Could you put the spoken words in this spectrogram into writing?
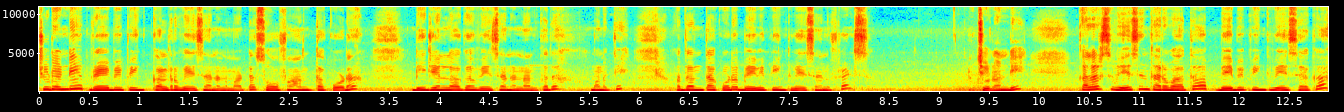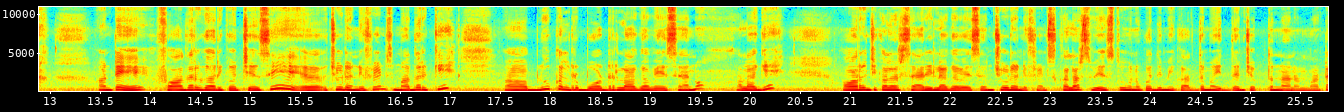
చూడండి బేబీ పింక్ కలర్ వేసాను అనమాట సోఫా అంతా కూడా. డిజైన్ లాగా వేసాను అన్నాను కదా మనకి. అదంతా కూడా బేబీ పింక్ వేసాను ఫ్రెండ్స్ చూడండి. కలర్స్ వేసిన తర్వాత బేబీ పింక్ వేశాక అంటే ఫాదర్ గారికి వచ్చేసి చూడండి ఫ్రెండ్స్ మదర్కి బ్లూ కలర్ బార్డర్ లాగా వేశాను. అలాగే ఆరెంజ్ కలర్ శారీ లాగా వేశాను. చూడండి ఫ్రెండ్స్ కలర్స్ వేస్తూ ఉన్న కొద్దీ మీకు అర్థమైద్దని చెప్తున్నాను అనమాట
